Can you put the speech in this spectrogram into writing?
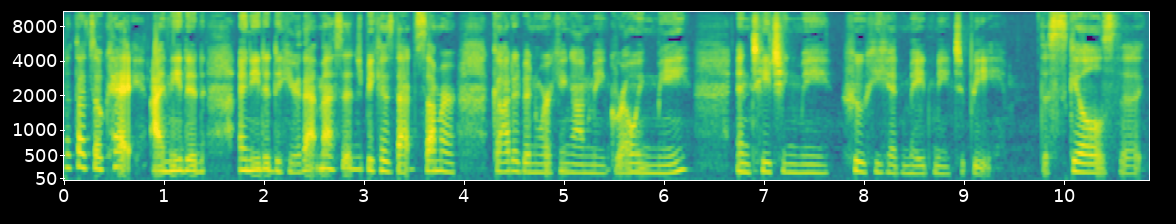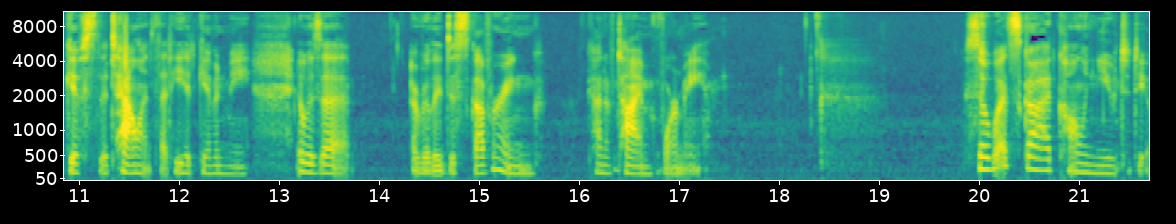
But that's okay. I needed I needed to hear that message because that summer God had been working on me, growing me and teaching me who he had made me to be. The skills, the gifts, the talents that he had given me. It was a a really discovering kind of time for me. So what's God calling you to do?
